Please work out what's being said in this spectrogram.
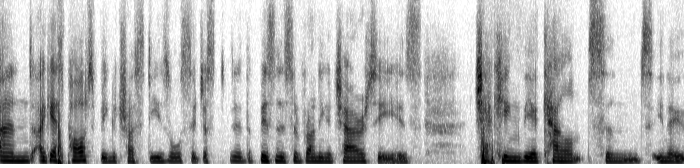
And i guess part of being a trustee is also just you know, the business of running a charity is checking the accounts and you know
